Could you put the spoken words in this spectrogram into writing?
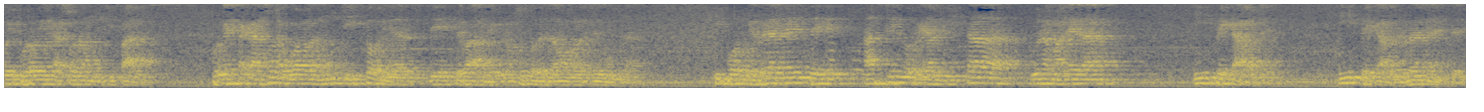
hoy por hoy casona municipal porque esta casona guarda mucha historia de este barrio que nosotros le llamamos la segunda y porque realmente ha sido rehabilitada de una manera impecable, impecable realmente,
